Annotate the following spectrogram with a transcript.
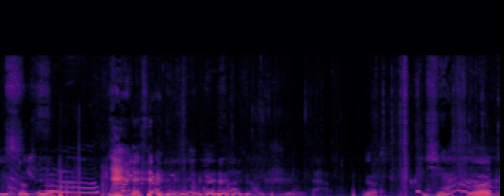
he's so cute. Might start using his uh, nose really fast. Yes. Good job. Good boy.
